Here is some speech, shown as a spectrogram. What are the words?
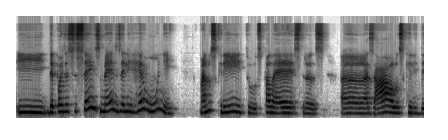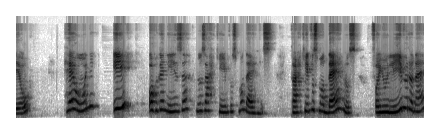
E depois desses seis meses, ele reúne manuscritos, palestras, uh, as aulas que ele deu, reúne e organiza nos arquivos modernos. Então, Arquivos Modernos foi um livro, né,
